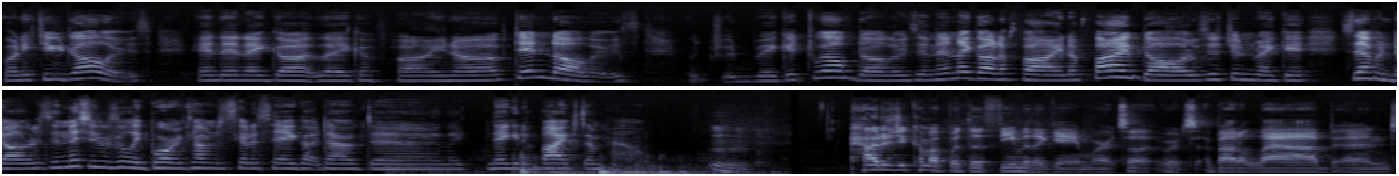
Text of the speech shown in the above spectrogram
$22 and then I got like a fine of $10 which would make it twelve dollars, and then I got a fine of five dollars, which would make it seven dollars. And this is really boring, so I'm just gonna say I got down to like negative five somehow. Mm-hmm. How did you come up with the theme of the game, where it's a, where it's about a lab, and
